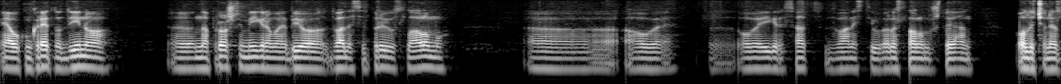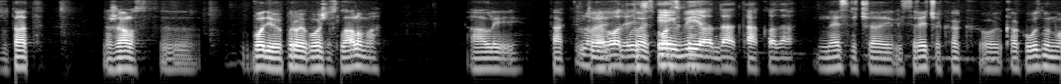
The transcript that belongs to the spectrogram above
Evo, konkretno Dino na prošlim igrama je bio 21. u slalomu, a ove, ove igre sad 12. u veleslalomu, što je jedan odličan rezultat. Nažalost, e, vodio je u prvoj vožnji slaloma, ali tak, No, to je, to je sportska bio, da, tako da. nesreća ili sreća, kako, kako uzmemo.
